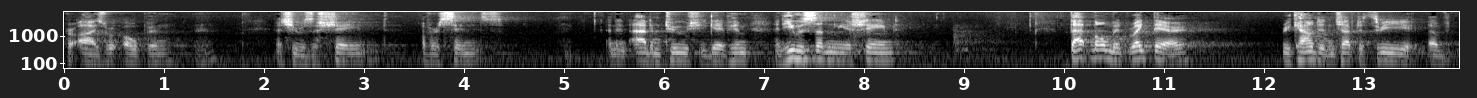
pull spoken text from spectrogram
Her eyes were open, eh? and she was ashamed of her sins. And in Adam too, she gave him, and he was suddenly ashamed. That moment right there, recounted in chapter 3 of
